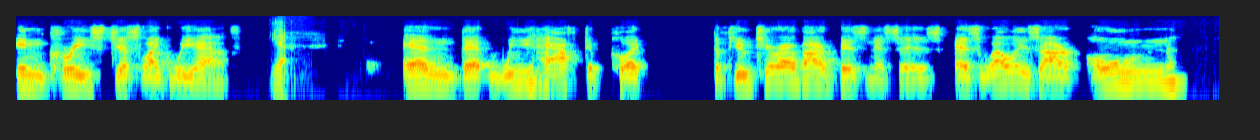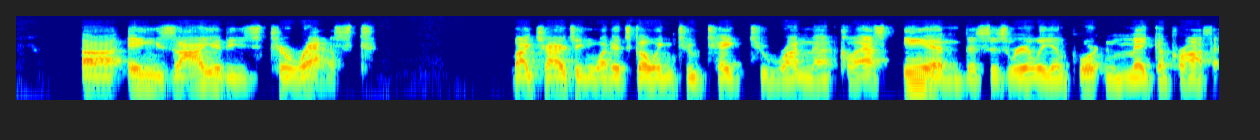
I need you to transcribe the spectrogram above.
increase just like we have. Yeah and that we have to put the future of our businesses as well as our own uh, anxieties to rest by charging what it's going to take to run that class. And this is really important make a profit.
